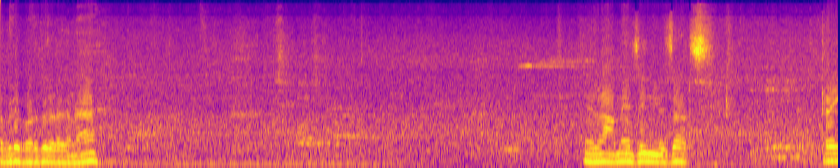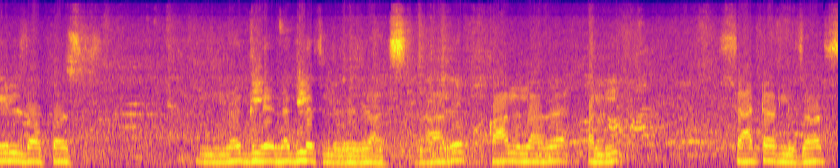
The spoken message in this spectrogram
எப்படி படுத்து கிடக்குன்னு? இதெல்லாம் அமேசிங் ரிசார்ட்ஸ் ட்ரெயில் டாப்பர்ஸ் லெக்ல லெக்லெஸ் ரிசார்ட்ஸ் அதாவது கால் இல்லாத பள்ளி ஷேட்டர் லிசார்ட்ஸ்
